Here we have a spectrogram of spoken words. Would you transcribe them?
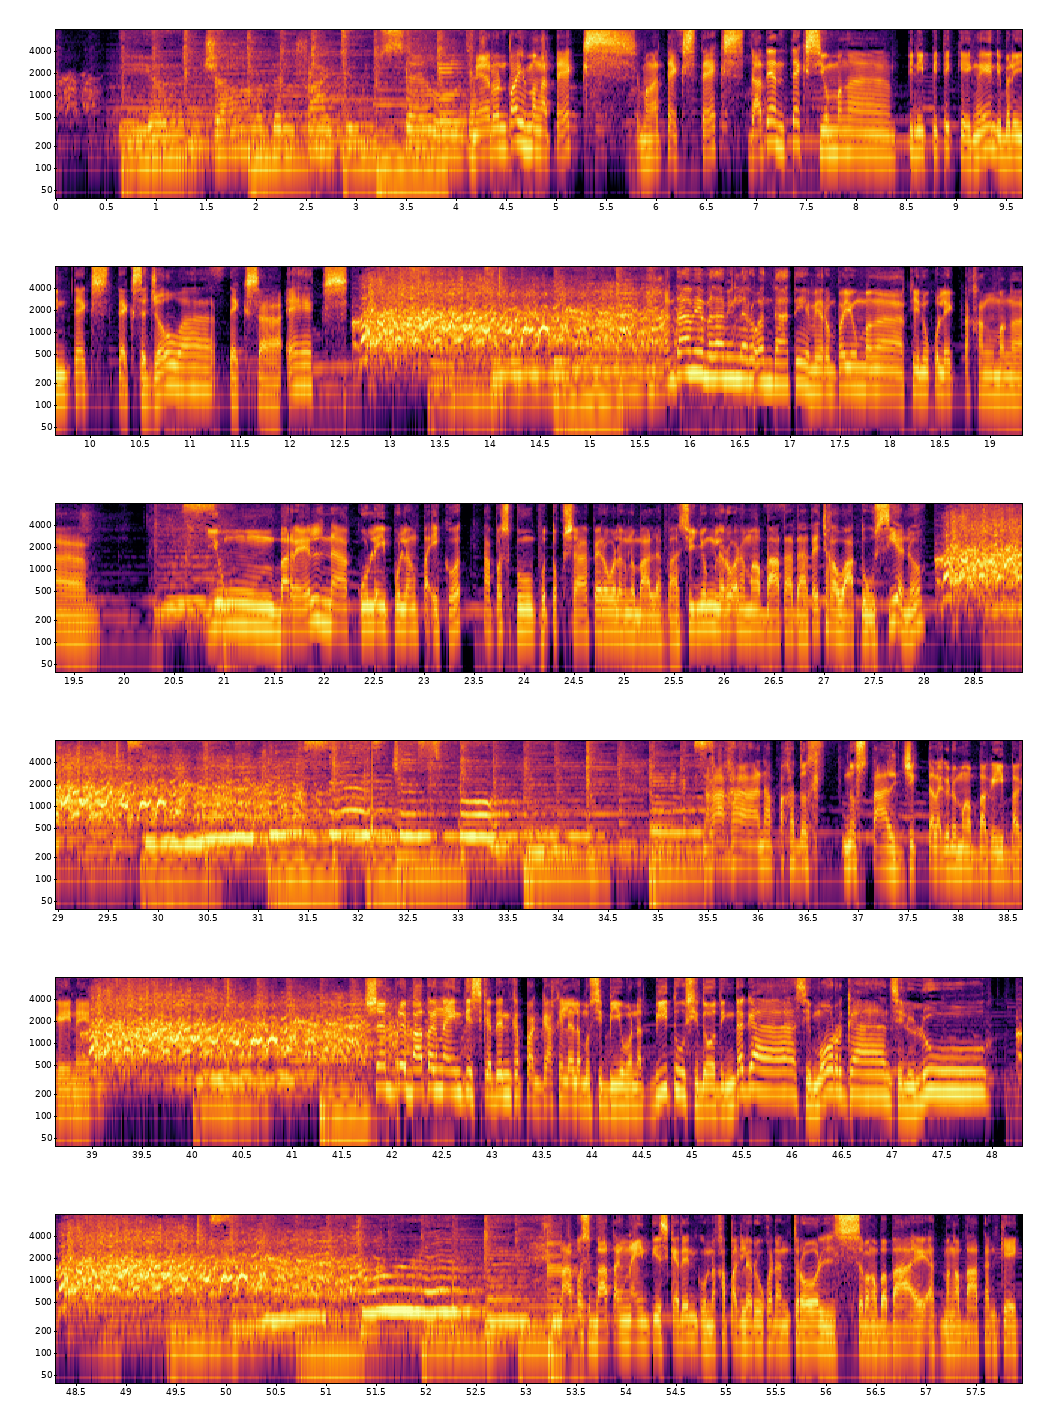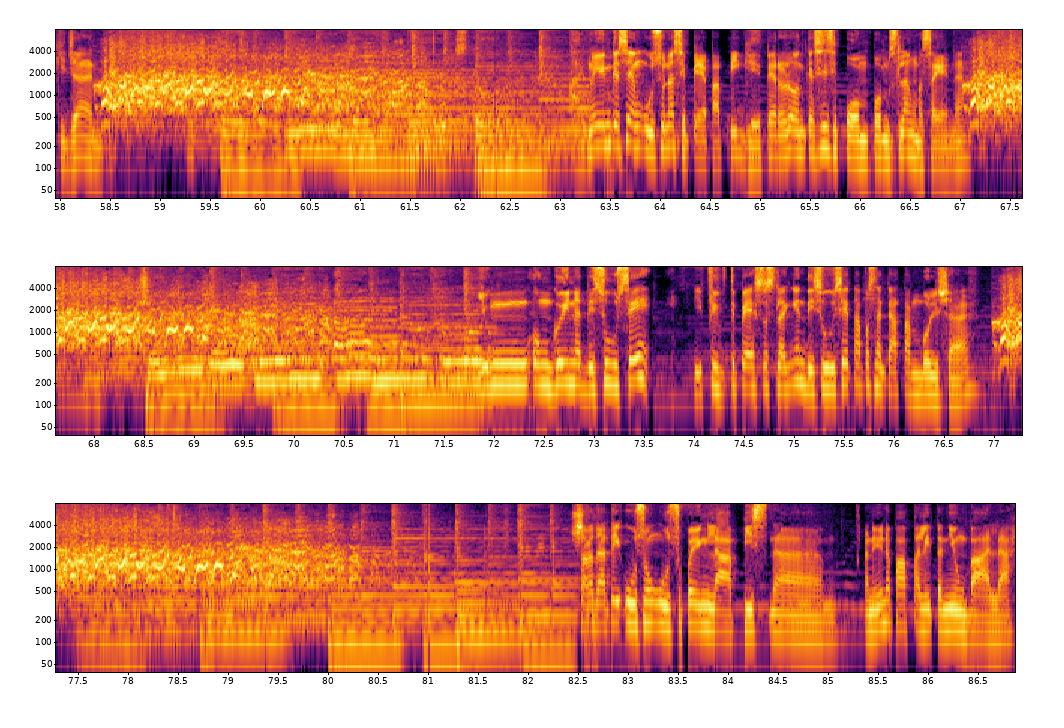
Meron pa yung mga text, mga text-text. Dati ang text yung mga pinipitik eh. Ngayon iba na yung text. Text sa jowa, text sa ex. Ang dami, madaming laruan dati. Meron pa yung mga kinukolekta kang mga yung barel na kulay pulang paikot tapos pumuputok siya pero walang lumalabas. Yun yung laruan ng mga bata dati tsaka watusi ano. Nakaka napaka nostalgic talaga ng mga bagay-bagay na yan. Siyempre, batang 90s ka din kapag kakilala mo si B1 at B2, si Doding Daga, si Morgan, si Lulu. Tapos batang 90s ka din kung nakapaglaro ka ng trolls sa mga babae at mga batang keki dyan. Ngayon kasi ang uso na si Peppa Pig eh, pero noon kasi si Pompoms lang masaya na. Yung unggoy na disuse, 50 pesos lang yun, disuse, tapos nagtatambol siya. Saka dati usong-uso pa yung lapis na, ano yun, napapalitan yung bala.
